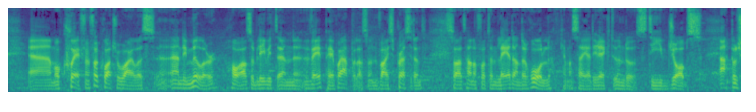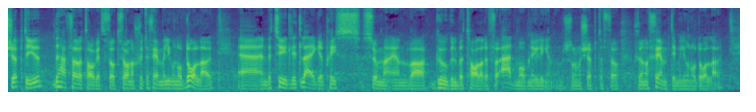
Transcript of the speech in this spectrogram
Um, och chefen för Quattro Wireless, eh, Andy Miller, har alltså blivit en eh, VP på Apple, alltså en Vice President. Så att han har fått en ledande roll kan man säga direkt under Steve Jobs. Apple köpte ju det här företaget för 275 miljoner dollar. Uh, en betydligt lägre prissumma än vad Google betalade för AdMob nyligen. Som de köpte för 750 miljoner dollar.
